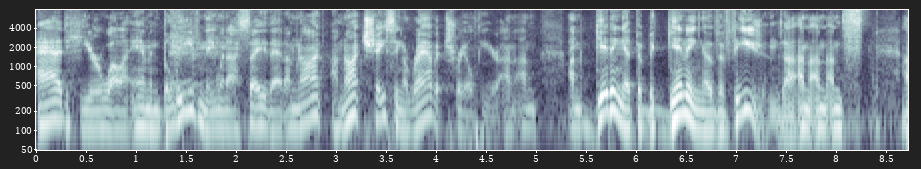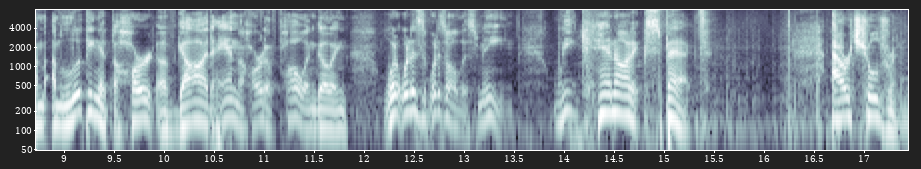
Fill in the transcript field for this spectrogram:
add here while I am, and believe me when I say that I'm not I'm not chasing a rabbit trail here. I'm I'm, I'm getting at the beginning of Ephesians. I'm I'm, I'm I'm I'm looking at the heart of God and the heart of Paul and going, what what is what does all this mean? We cannot expect our children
